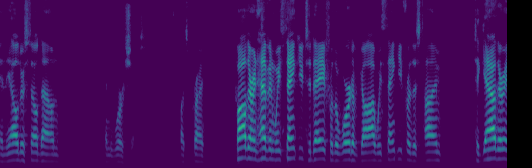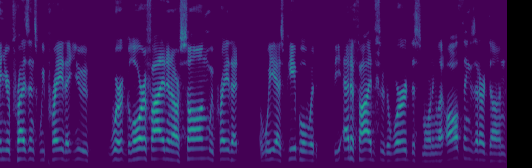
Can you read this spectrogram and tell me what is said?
And the elders fell down and worshiped. Let's pray. Father in heaven, we thank you today for the word of God. We thank you for this time to gather in your presence. We pray that you were glorified in our song. We pray that we as people would be edified through the word this morning. Let all things that are done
